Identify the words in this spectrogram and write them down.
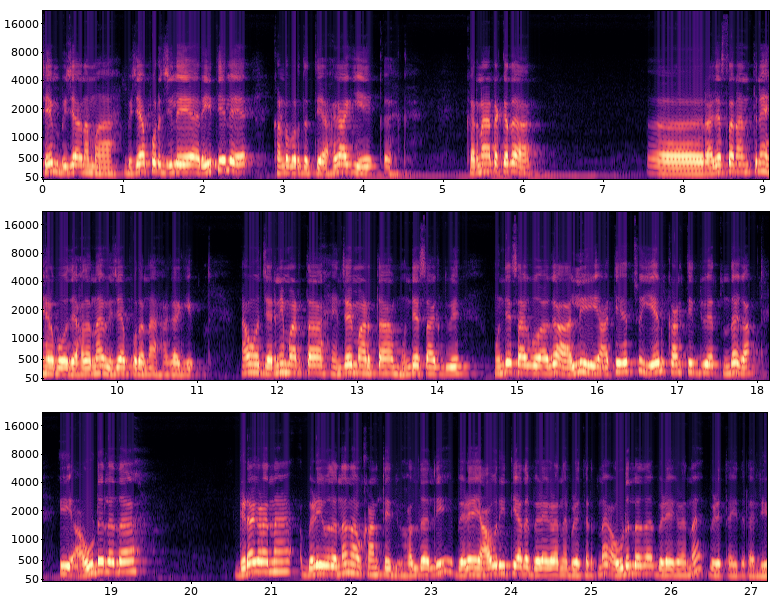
ಸೇಮ್ ಬಿಜಾ, ನಮ್ಮ ಬಿಜಾಪುರ ಜಿಲ್ಲೆಯ ರೀತಿಯಲ್ಲೇ ಕಂಡು ಬರ್ತೈತಿ. ಹಾಗಾಗಿ ಕರ್ನಾಟಕದ ರಾಜಸ್ಥಾನ ಅಂತಲೇ ಹೇಳ್ಬೋದು. ಅದನ್ನು ವಿಜಯಪುರನ. ಹಾಗಾಗಿ ನಾವು ಜರ್ನಿ ಮಾಡ್ತಾ, ಎಂಜಾಯ್ ಮಾಡ್ತಾ ಮುಂದೆ ಸಾಗಿದ್ವಿ. ಮುಂದೆ ಸಾಗುವಾಗ ಅಲ್ಲಿ ಅತಿ ಹೆಚ್ಚು ಏನು ಕಾಣ್ತಿದ್ವಿ ಅಂತಂದಾಗ ಈ ಔಡಲದ ಗಿಡಗಳನ್ನು ಬೆಳೆಯುವುದನ್ನು ನಾವು ಕಾಣ್ತಿದ್ವಿ. ಹೊಲದಲ್ಲಿ ಬೆಳೆ ಯಾವ ರೀತಿಯಾದ ಬೆಳೆಗಳನ್ನು ಬೆಳೀತಾರೆ ಔಡಲದ ಬೆಳೆಗಳನ್ನು ಬೆಳೀತಾ ಇದ್ರು ಅಲ್ಲಿ.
